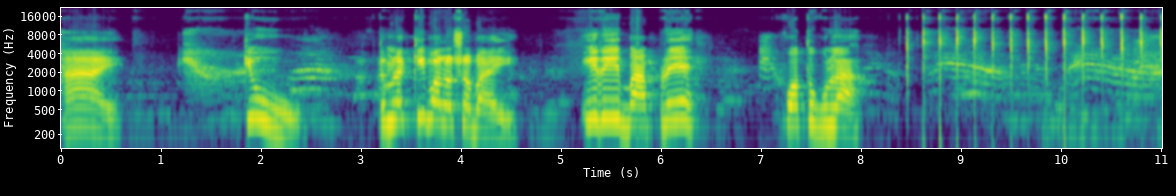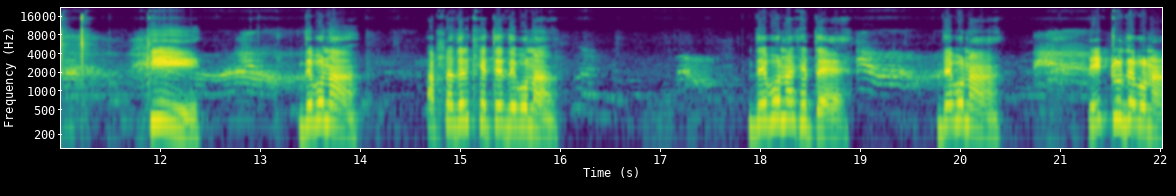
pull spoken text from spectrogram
আয়। কিউ। তোমরা কি বলো সবাই? ইরি বাপরে, কতগুলা? কি? দেব না। আপনাদের খেতে দেব না। দেব না খেতে। দেব না। একটু দেব না।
